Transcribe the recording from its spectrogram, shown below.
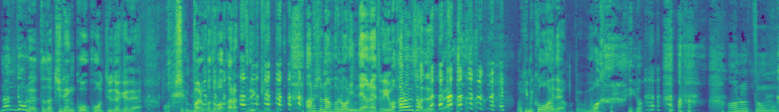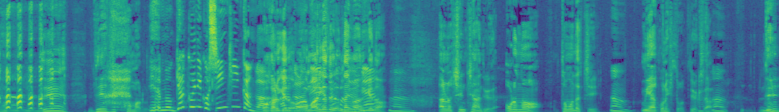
なんで俺ただ1年高校っていうだけで、お 先輩のことわからんと、あの人何分のおりんだよねとか、わからんさ、絶対。君後輩だよ。わからんよ。ああなたも、で、で、実行丸。いや、もう逆にこう親近感があわかるけどあもうありがとうそい何もあるけどうん。あの、しんちゃんって言うて俺の友達、うん。宮古の人って言うわけさ、でっ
